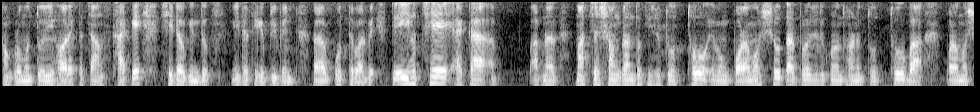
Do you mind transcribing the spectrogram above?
সংক্রমণ তৈরি হওয়ার একটা চান্স থাকে, সেটাও কিন্তু এটা থেকে প্রিভেন্ট করতে পারবে। তো এই হচ্ছে একটা আপনার মাছ চাষ সংক্রান্ত কিছু তথ্য এবং পরামর্শ। তারপরে যদি কোনো ধরনের তথ্য বা পরামর্শ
